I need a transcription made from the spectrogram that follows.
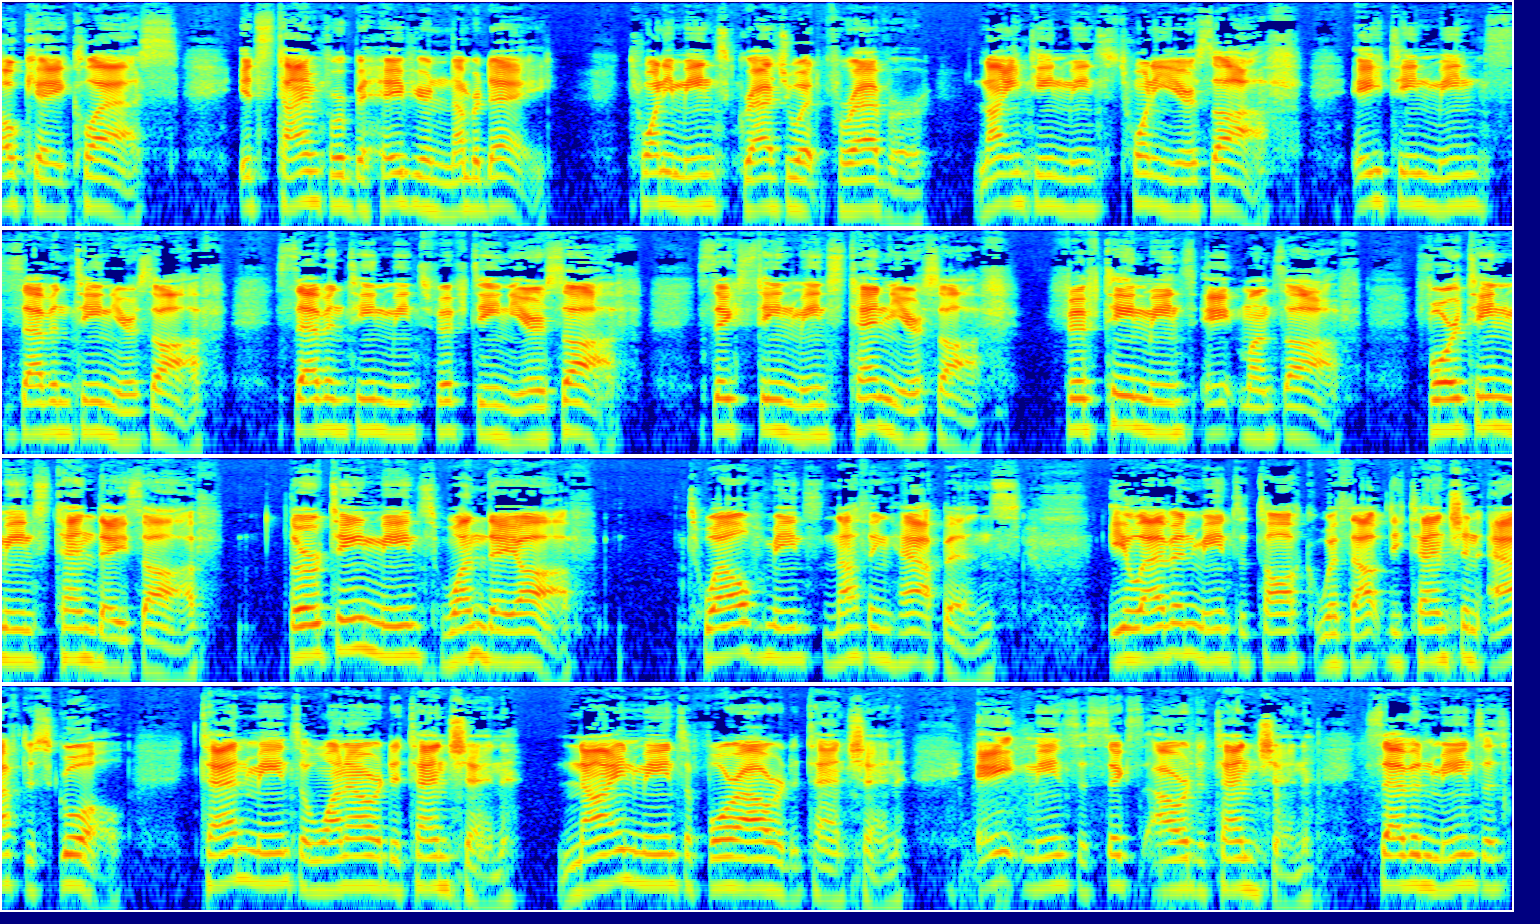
Okay, class. It's time for behavior number day. 20 means graduate forever. 19 means 20 years off. 18 means 17 years off. 17 means 15 years off. 16 means 10 years off. 15 means 8 months off. 14 means 10 days off. 13 means 1 day off. 12 means nothing happens. 11 means a talk without detention after school. 10 means a 1 hour detention. 9 means a 4 hour detention. 8 means a 6 hour detention. 7 means a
